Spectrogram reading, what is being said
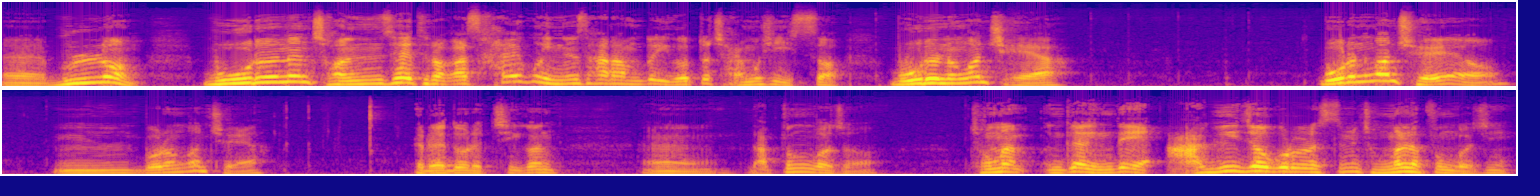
예, 물론 모르는 전세 들어가 살고 있는 사람도 이것도 잘못이 있어. 모르는 건 죄야. 모르는 건 죄예요. 음, 모르는 건 죄야. 그래도 그렇지 이건 예, 나쁜 거죠. 정말 그러니까 근데 악의적으로 그랬으면 정말 나쁜 거지.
